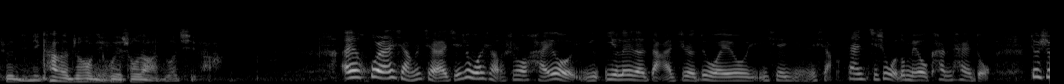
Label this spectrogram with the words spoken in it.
就是你你看了之后，你会受到很多启发。哎，忽然想起来，其实我小时候还有一一类的杂志对我也有一些影响，但其实我都没有看太懂。就是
